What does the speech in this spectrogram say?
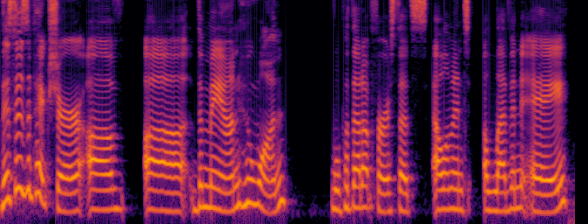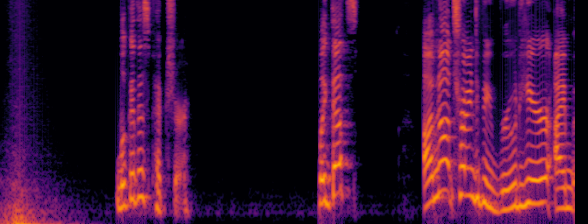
This is a picture of uh, the man who won. We'll put that up first. That's element 11A. Look at this picture. Like that's I'm not trying to be rude here. I'm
